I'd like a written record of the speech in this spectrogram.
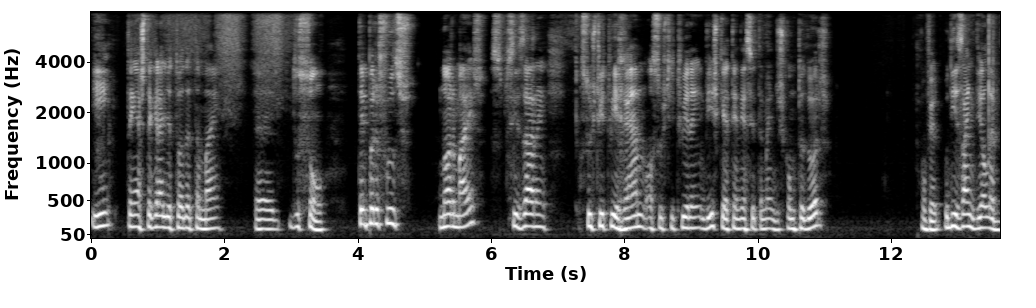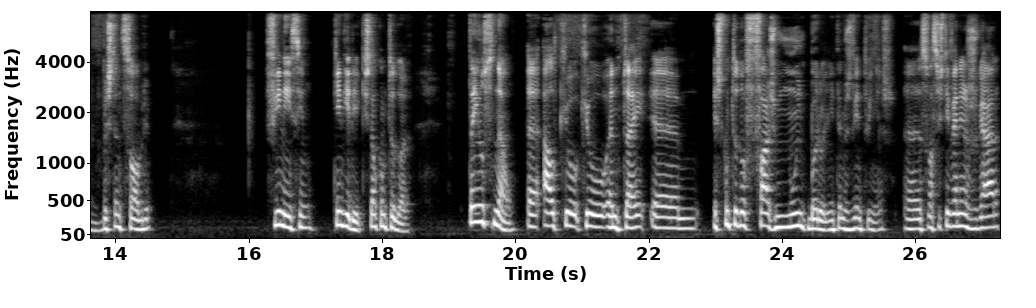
E tem esta grelha toda também uh, do som. Tem parafusos normais, se precisarem substituir RAM ou substituírem disco, é a tendência também dos computadores. Vamos ver, o design dele é bastante sóbrio, finíssimo. Quem diria que isto é um computador? Tem um senão, uh, algo que eu, que eu anotei. Uh, este computador faz muito barulho em termos de ventoinhas. Uh, se vocês estiverem a jogar,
